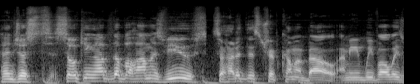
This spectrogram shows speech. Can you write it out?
and just soaking up the Bahamas views. So, how did this trip come about? I mean, we've always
